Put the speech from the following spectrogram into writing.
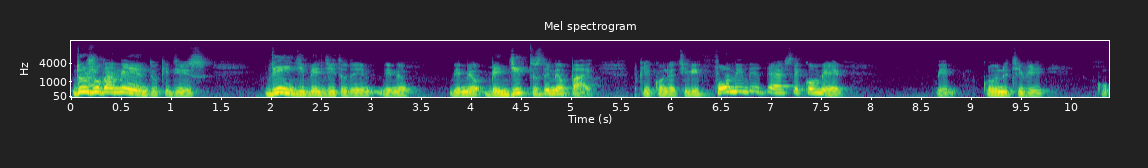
do julgamento que diz: Vinde, bendito de, de meu, de meu, benditos de meu Pai, porque quando eu tive fome me deste de comer, quando eu tive com,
